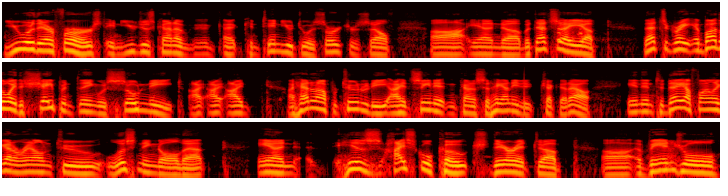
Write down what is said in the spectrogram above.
you were there first, and you just kind of uh, uh, continue to assert yourself. Uh, and uh, but that's a uh, that's a great. And by the way, the Shapen thing was so neat. I, I I I had an opportunity. I had seen it and kind of said, "Hey, I need to check that out." And then today, I finally got around to listening to all that. And his high school coach there at uh, Evangel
